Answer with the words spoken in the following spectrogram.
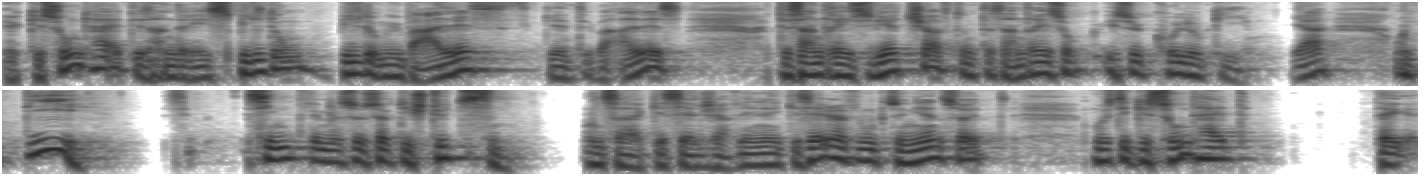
äh, Gesundheit, das andere ist Bildung, Bildung über alles, geht über alles. Das andere ist Wirtschaft und das andere ist, Ökologie. Ja? Und die sind, wenn man so sagt, die Stützen unserer Gesellschaft. Wenn eine Gesellschaft funktionieren soll, muss die Gesundheit der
